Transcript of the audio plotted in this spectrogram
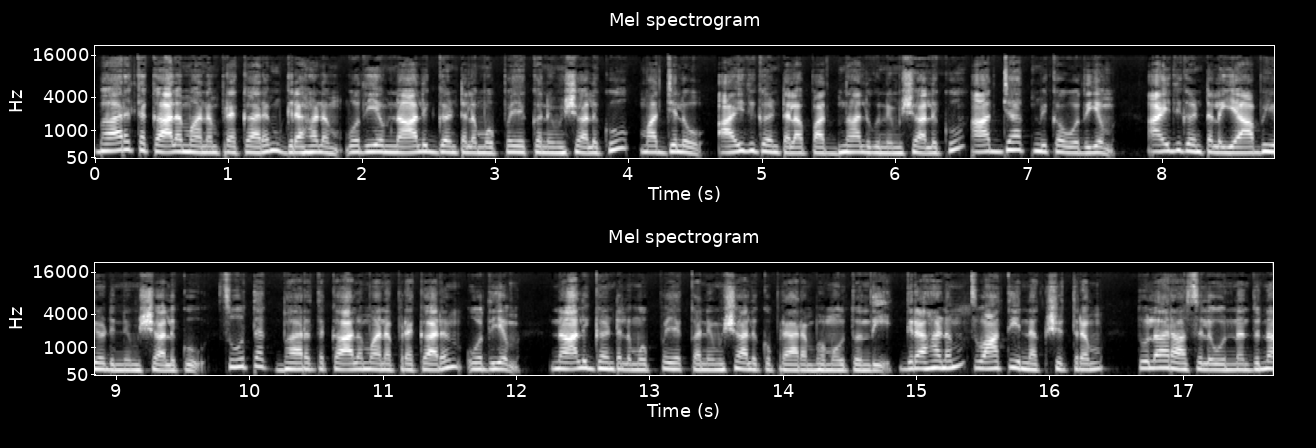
భారత కాలమానం ప్రకారం గ్రహణం ఉదయం నాలుగు గంటల ముప్పై ఒక్క నిమిషాలకు మధ్యలో ఐదు గంటల పద్నాలుగు నిమిషాలకు ఆధ్యాత్మిక ఉదయం ఐదు గంటల యాభై ఏడు నిమిషాలకు. సూతక్ భారత కాలమాన ప్రకారం ఉదయం నాలుగు గంటల ముప్పై ఒక్క నిమిషాలకు ప్రారంభమవుతుంది. గ్రహణం స్వాతి నక్షత్రం తులారాశిలో ఉన్నందున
